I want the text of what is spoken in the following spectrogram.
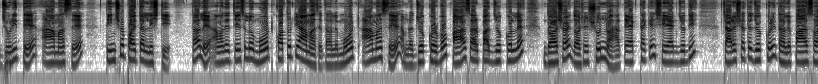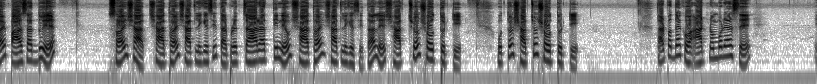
ঝুড়িতে আম আছে তিনশো পঁয়তাল্লিশটি। তাহলে আমাদের চেয়েছিল মোট কতটি আম আছে? তাহলে মোট আম আছে, আমরা যোগ করব পাঁচ আর পাঁচ যোগ করলে দশ হয় দশের শূন্য। হাতে এক থাকে, সে এক যদি চারের সাথে যোগ করি, তাহলে পাঁচ হয়, পাঁচ আর দুয়ে ছয়, সাত। সাত হয়, সাত লিখেছি, তারপরে চার আর তিনেও সাত হয়, সাত লিখেছি। তাহলে সাতশো সত্তরটি। উত্তর সাতশো সত্তরটি। তারপর দেখো, আট নম্বরে আছে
